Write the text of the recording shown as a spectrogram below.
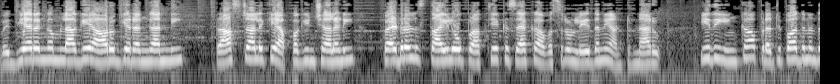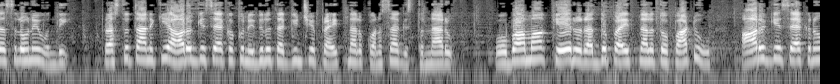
విద్యారంగంలాగే ఆరోగ్య రంగాన్ని రాష్ట్రాలకే అప్పగించాలని ఫెడరల్ స్థాయిలో ప్రత్యేక శాఖ అవసరం లేదని అంటున్నారు. ఇది ఇంకా ప్రతిపాదన దశలోనే ఉంది. ప్రస్తుతానికి ఆరోగ్య శాఖకు నిధులు తగ్గించే ప్రయత్నాలు కొనసాగిస్తున్నారు. ఒబామా కేర్ రద్దు ప్రయత్నాలతో పాటు ఆరోగ్య శాఖను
